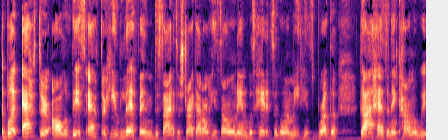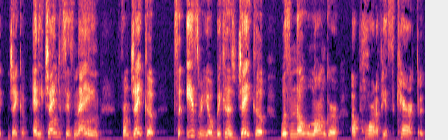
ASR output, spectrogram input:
But after all of this, after he left and decided to strike out on his own and was headed to go and meet his brother, God has an encounter with Jacob and he changes his name from Jacob to Israel because Jacob was no longer a part of his character.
